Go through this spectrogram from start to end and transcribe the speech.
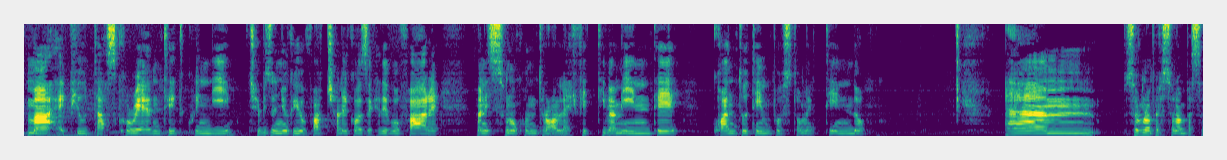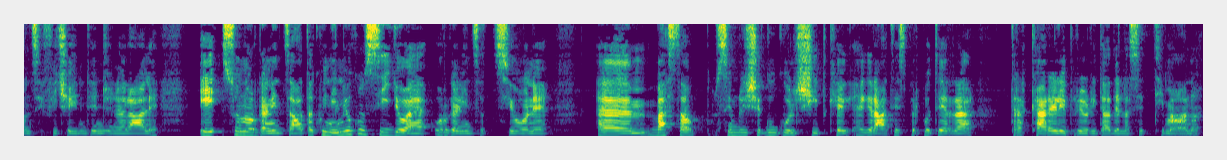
ma è più task oriented, quindi c'è bisogno che io faccia le cose che devo fare, ma nessuno controlla effettivamente quanto tempo sto mettendo. Um, sono una persona abbastanza efficiente in generale e sono organizzata, quindi il mio consiglio è organizzazione eh, basta un semplice Google Sheet che è gratis per poter traccare le priorità della settimana.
